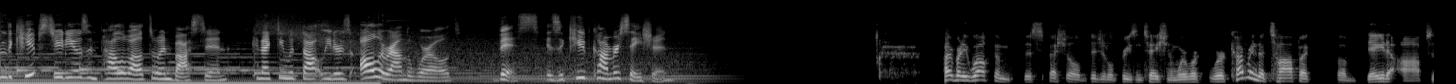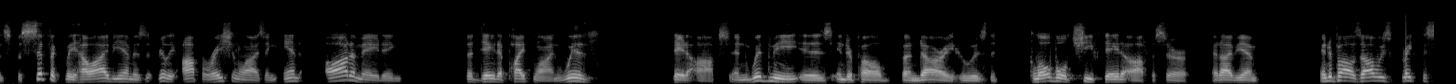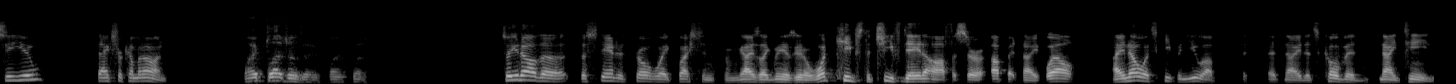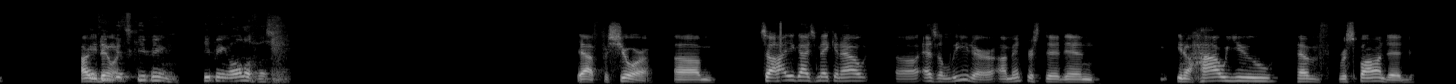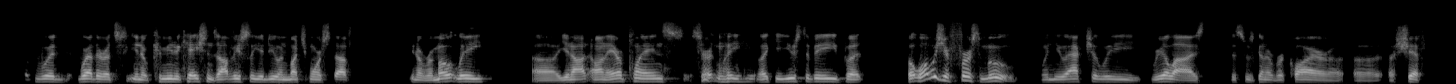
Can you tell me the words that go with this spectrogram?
From the CUBE studios in Palo Alto and Boston, connecting with thought leaders all around the world, this is a CUBE Conversation. Hi everybody, welcome to this special digital presentation where we're, we're covering the topic of data ops and specifically how IBM is really operationalizing and automating the data pipeline with data ops. And with me is Inderpal Bhandari, who is the Global Chief Data Officer at IBM. Inderpal, it's always great to see you. Thanks for coming on. My pleasure, Dave, my pleasure. So, you know, the, the standard throwaway question from guys like me is, you know, what keeps the chief data officer up at night? Well, I know what's keeping you up at, at night. It's COVID-19. How are I you think doing? it's keeping keeping all of us. Yeah, for sure. Um, so how you guys making out uh, as a leader? I'm interested in, you know, how you have responded with whether it's, you know, communications, obviously you're doing much more stuff, you know, remotely, uh, you're not on airplanes, certainly like you used to be, but, but what was your first move when you actually realized this was going to require a, a, a shift?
